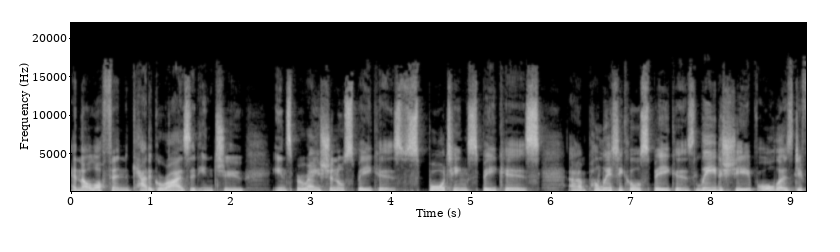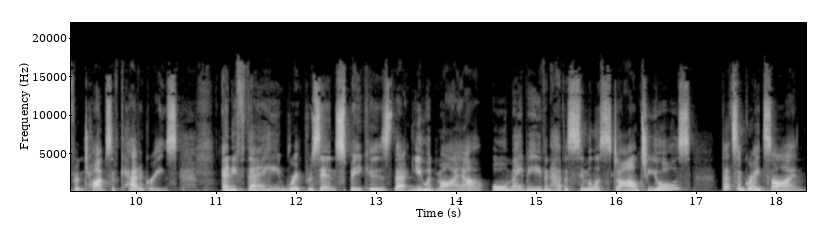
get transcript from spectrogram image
and they'll often categorize it into inspirational speakers sporting speakers um, political speakers leadership all those different types of categories and if they represent speakers that you admire, or maybe even have a similar style to yours, that's a great sign.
